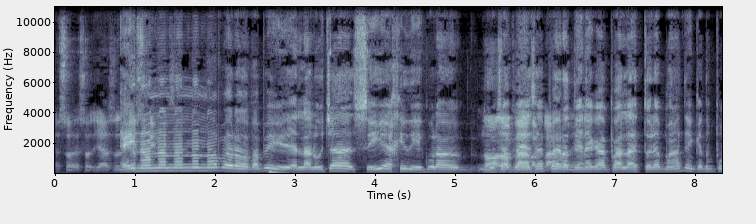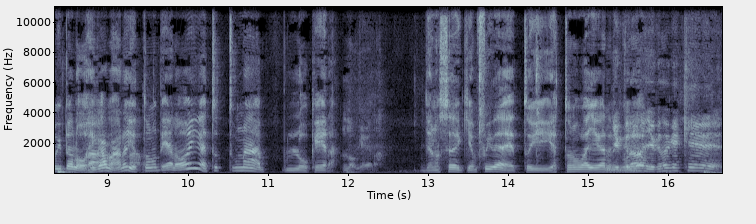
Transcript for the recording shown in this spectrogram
Eso, eso, ya eso Ey, ya no, es no, no, no, no, pero papi, en la lucha sí es ridícula muchas no, claro, veces, claro, pero tiene que, para las historias buenas tiene que tener un poquito de lógica, Claro, mano, y esto no tiene lógica, esto es una loquera. Lo que era. Yo no sé de quién fui de esto y esto no va a llegar a Yo ningún creo, lado. yo creo que es que.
